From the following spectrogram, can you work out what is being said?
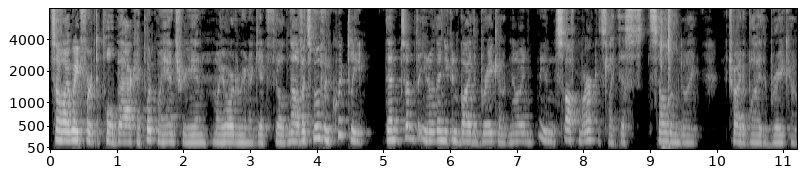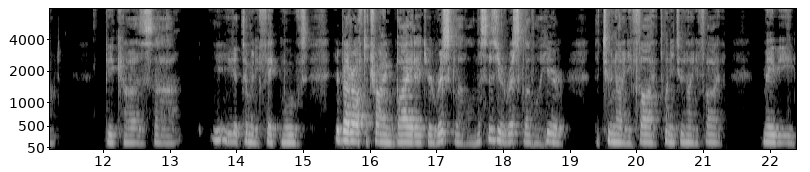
So I wait for it to pull back. I put my entry in, my order in, I get filled. Now, if it's moving quickly, then something, you know, then you can buy the breakout. Now, in, in soft markets like this, seldom do I try to buy the breakout because uh, you, get too many fake moves. You're better off to try and buy it at your risk level. And this is your risk level here, the 295, 2295. Maybe,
